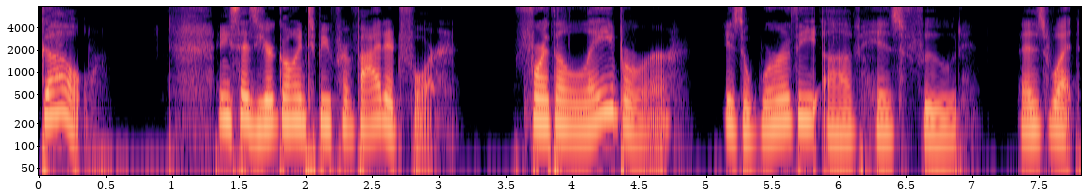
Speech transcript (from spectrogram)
go. And he says, You're going to be provided for. For the laborer is worthy of his food. That is what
